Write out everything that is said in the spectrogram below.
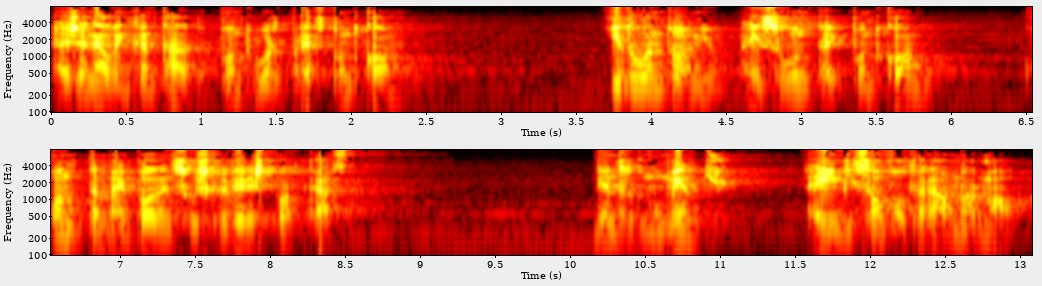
ajanelaencantada.wordpress.com e do António em segundotake.com, onde também podem subscrever este podcast. Dentro de momentos, a emissão voltará ao normal.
